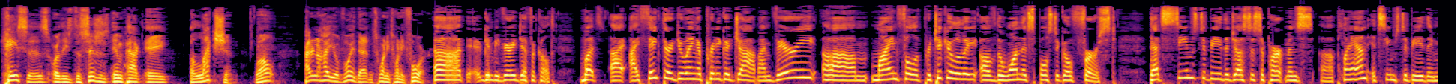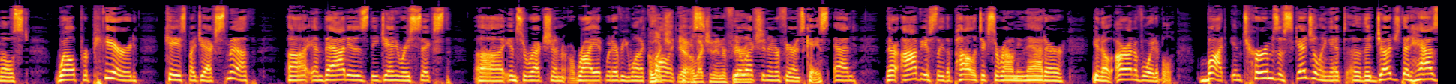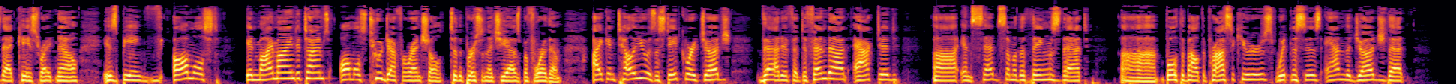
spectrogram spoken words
cases or these decisions impact a election. Well, I don't know how you avoid that in 2024. Uh, going to be very difficult, but I, I think they're doing a pretty good job. I'm very um, mindful of particularly of the one that's supposed to go first. That seems to be the Justice Department's uh, plan. It seems to be the most well prepared case by Jack Smith, uh, and that is the January 6th uh, insurrection, riot, whatever you want to call election, it. Yeah, election interference. The election interference case, and there obviously the politics surrounding that are you know are unavoidable. But in terms of scheduling it, uh, the judge that has that case right now is being v- almost, in my mind at times, almost too deferential to the person that she has before them. I can tell you as a state court judge that if a defendant acted uh, and said some of the things that uh, both about the prosecutors, witnesses, and the judge that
